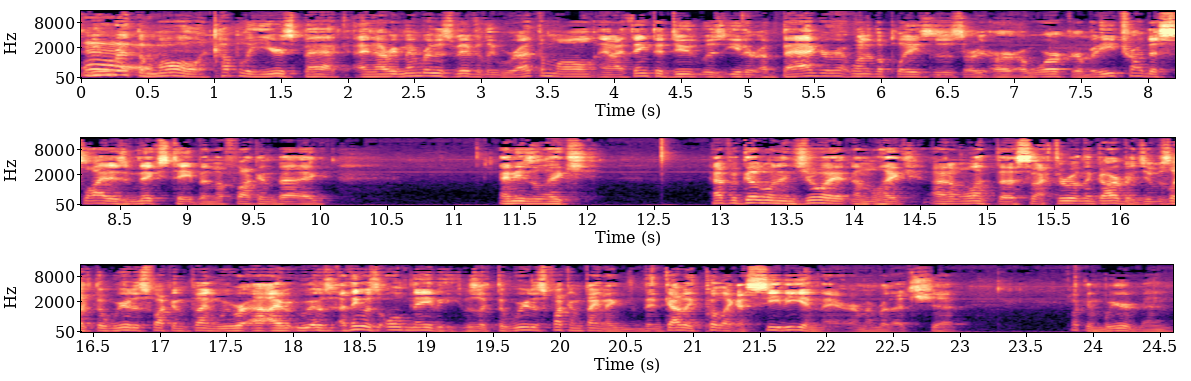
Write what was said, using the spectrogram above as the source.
We were at the Oh. mall a couple of years back, and I remember this vividly. We were at the mall, and I think the dude was either a bagger at one of the places or, or a worker, but he tried to slide his mixtape in the fucking bag. And he's like, have a good one, enjoy it. And I'm like, I don't want this. And I threw it in the garbage. It was like the weirdest fucking thing. We were, I, was, I think it was Old Navy. It was like the weirdest fucking thing. They, the guy like put like a CD in there. I remember that shit. Fucking weird, man.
